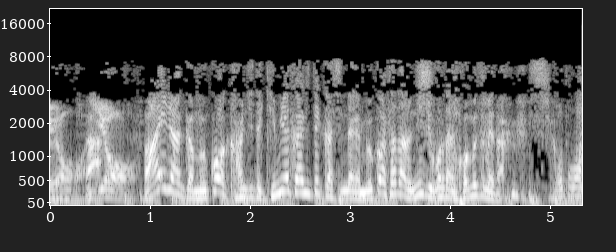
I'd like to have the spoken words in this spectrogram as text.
うよ。あよ。愛なんか向こうは感じて、君は感じてるか知んないけど、向こうはただの25歳の小娘だ。仕事だ。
